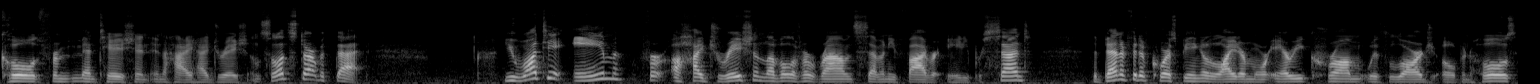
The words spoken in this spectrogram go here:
cold fermentation and high hydration. So let's start with that. You want to aim for a hydration level of around 75 or 80%. The benefit, of course, being a lighter, more airy crumb with large open holes.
